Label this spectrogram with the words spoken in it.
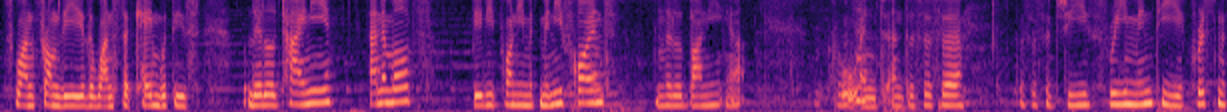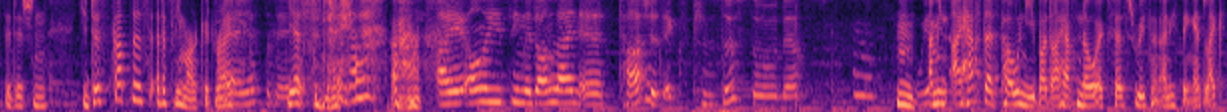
It's one from the the ones that came with these little tiny animals. Baby pony mit Mini Freund, little bunny, yeah. Oh, and and this is a this is a G3 Minty Christmas edition. You just got this at a flea market, right? Yeah, yesterday. Yesterday. I only seen it online as Target exclusive, so that's Hmm. I mean, I have that pony, but I have no accessories and anything. And like,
